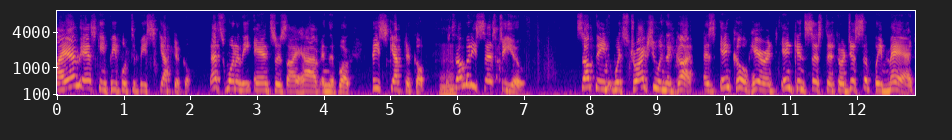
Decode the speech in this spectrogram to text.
I am asking people to be skeptical. That's one of the answers I have in the book. Be skeptical. Mm-hmm. If somebody says to you something which strikes you in the gut as incoherent, inconsistent, or just simply mad,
